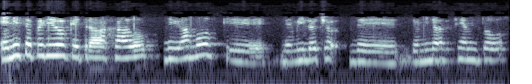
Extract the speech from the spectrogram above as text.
En ese periodo que he trabajado, digamos que de, 18, de, de 1900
